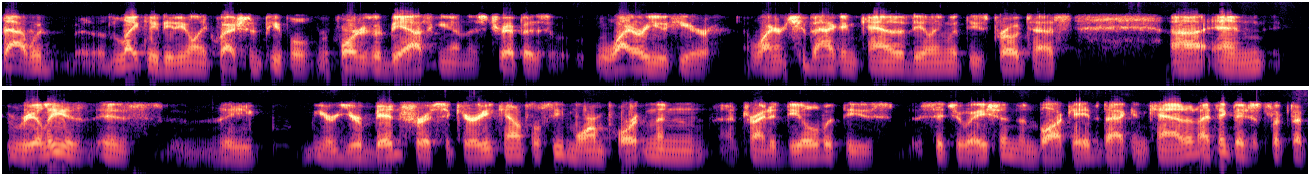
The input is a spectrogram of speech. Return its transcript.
that would likely be the only question people reporters would be asking on this trip is why are you here why aren't you back in canada dealing with these protests uh, and really is is the your your bid for a security council seat more important than uh, trying to deal with these situations and blockades back in canada and i think they just looked at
